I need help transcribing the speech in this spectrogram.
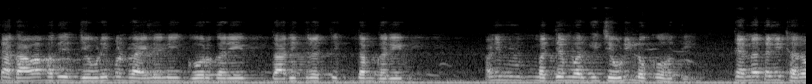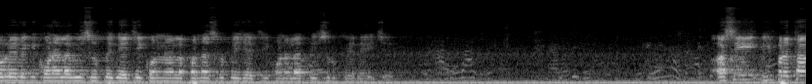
त्या गावामध्ये जेवढी पण राहिलेली गोरगरीब दारिद्र्य एकदम गरीब आणि मध्यमवर्गीय जेवढी लोक होती त्यांना त्यांनी ठरवलेलं की कोणाला वीस रुपये द्यायचे कोणाला पन्नास रुपये द्यायचे कोणाला तीस रुपये द्यायचे. अशी ही प्रथा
